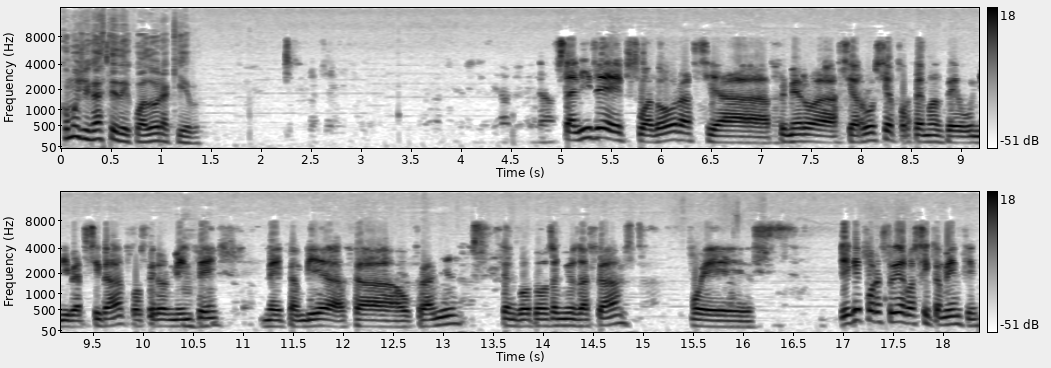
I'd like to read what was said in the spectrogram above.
¿Cómo llegaste de Ecuador a Kiev? Salí de Ecuador hacia primero hacia Rusia por temas de universidad, posteriormente me cambié acá a Ucrania. Tengo dos años acá pues llegué por estudiar básicamente.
